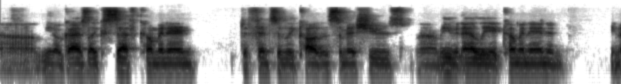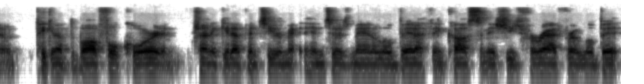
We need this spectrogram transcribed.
Um, you know, guys like Seth coming in defensively causing some issues. Um, even Elliot coming in and you know picking up the ball full court and trying to get up into your into his man a little bit. I think caused some issues for Radford a little bit.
